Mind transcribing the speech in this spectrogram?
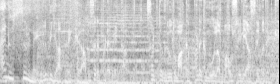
அனுசரணை இறுதி யாத்திரைக்கு அவசரப்பட வேண்டாம். சட்டவிரோதமாக படகு மூலம் ஆஸ்திரேலியா செல்வதற்கு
